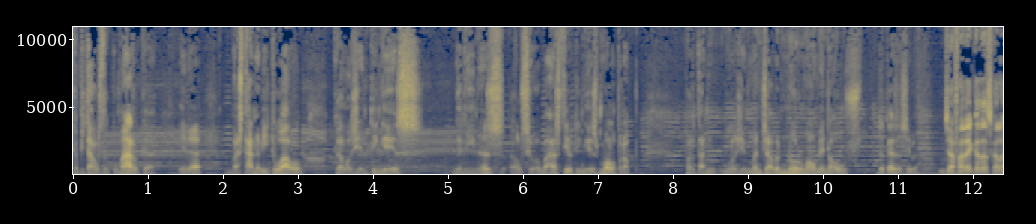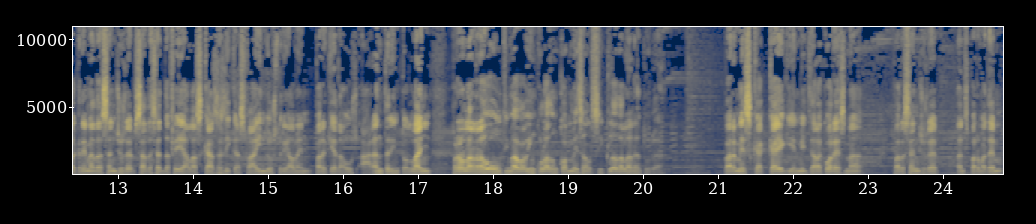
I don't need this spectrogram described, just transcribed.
capitals de comarca, era bastant habitual que la gent tingués gallines al seu abast i ho tingués molt a prop. Per tant, la gent menjava normalment ous de casa seva. Ja fa dècades que la crema de Sant Josep s'ha deixat de fer a les cases i que es fa industrialment, perquè d'ous ara en tenim tot l'any, però la raó última va vinculada un cop més al cicle de la natura. Per més que caigui enmig de la quaresma, per Sant Josep ens permetem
